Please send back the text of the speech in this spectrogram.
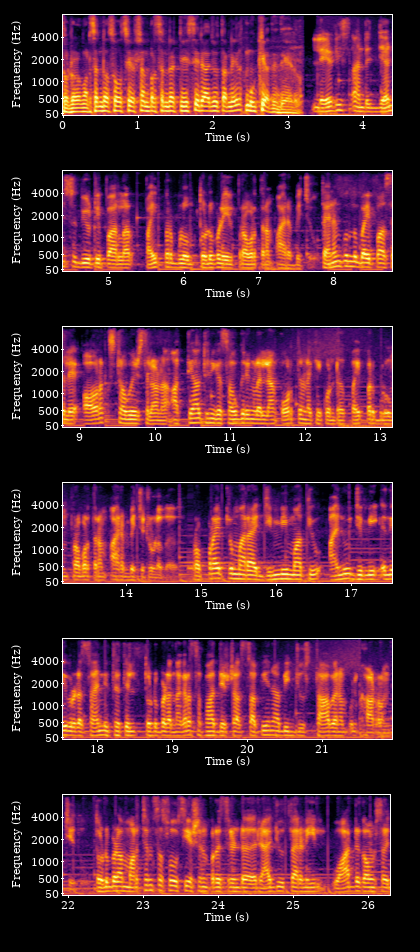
തൊഴിൽ merchant association president T C Raju Thannayil മുഖ്യാതിഥിയായിരുന്നു ladies and gents beauty parlour Piper Bloom തൊടുപുഴയിൽ പ്രവർത്തനം ആരംഭിച്ചു. തെനങ്കുന്ന് ബൈപ്പാസിലെ ഓറക്സ് ടവേഴ്സിലാണ് അത്യാധുനിക സൗകര്യങ്ങളെല്ലാം കോർത്തിണക്കിക്കൊണ്ട് പൈപ്പർ ബ്ലൂം പ്രവർത്തനം ആരംഭിച്ചിട്ടുള്ളത്. പ്രൊപ്പറേറ്റർമാരായ ജിമ്മി മാത്യു അനു ജിമ്മി എന്നിവരുടെ സാന്നിധ്യത്തിൽ തൊടുപുഴ നഗരസഭാധ്യക്ഷ സബീന ബിജു സ്ഥാപനം ഉദ്ഘാടനം ചെയ്തു. Thodupuzha merchants association president Raju Tharaniyil ward councillor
